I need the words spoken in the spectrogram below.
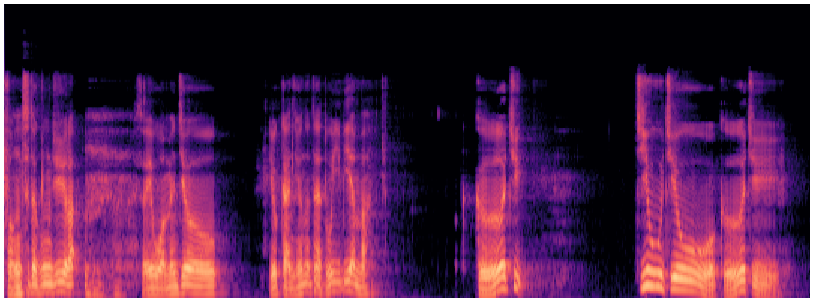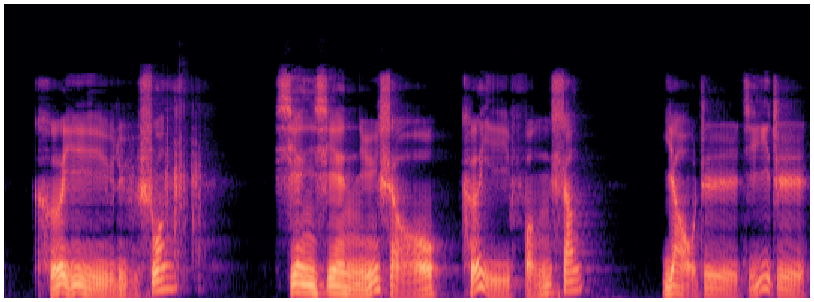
讽刺的工具了，所以我们就有感情的再读一遍吧。隔句，啾啾隔句，可以履霜；纤纤女手，可以缝裳。要之急之，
